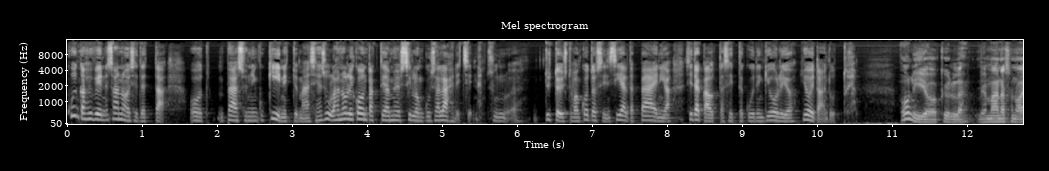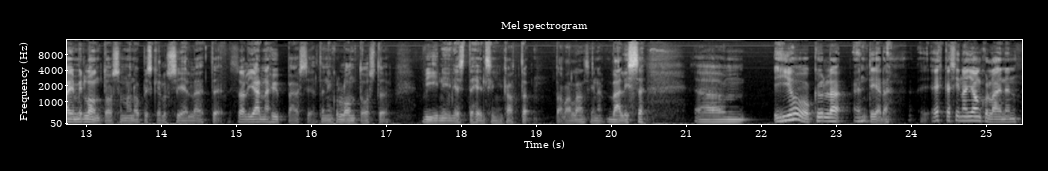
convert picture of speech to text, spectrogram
Kuinka hyvin sanoisit, että oot päässyt niin kuin kiinnittymään siihen? Sullahan oli kontakteja myös silloin, kun sä lähdit sinne. Sun tyttöystävän kotoisin sieltä päin ja sitä kautta sitten kuitenkin oli jo joitain tuttuja. Oli joo, kyllä. Ja mä oon asunut aiemmin Lontoossa, mä oon opiskellut siellä. Että se oli jännä hyppäys sieltä niin kuin Lontoosta Viiniin ja sitten Helsingin kautta tavallaan siinä välissä. Ähm, joo, kyllä, en tiedä. Ehkä siinä on jonkunlainen,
